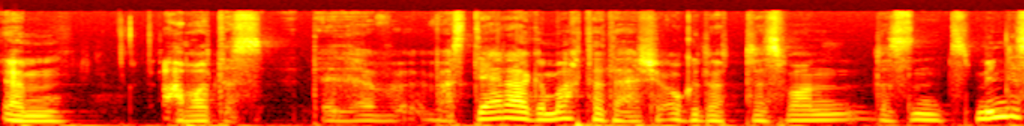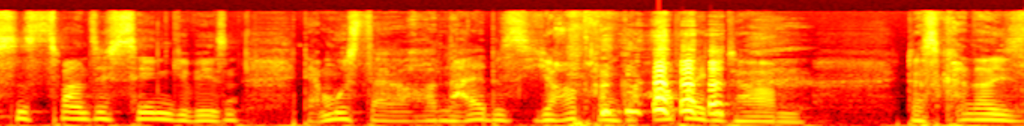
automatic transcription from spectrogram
ähm, aber das was der da gemacht hat, da habe ich auch gedacht, das waren, das sind mindestens 20 Szenen gewesen. Der muss da auch ein halbes Jahr dran gearbeitet haben. Das kann doch nicht,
